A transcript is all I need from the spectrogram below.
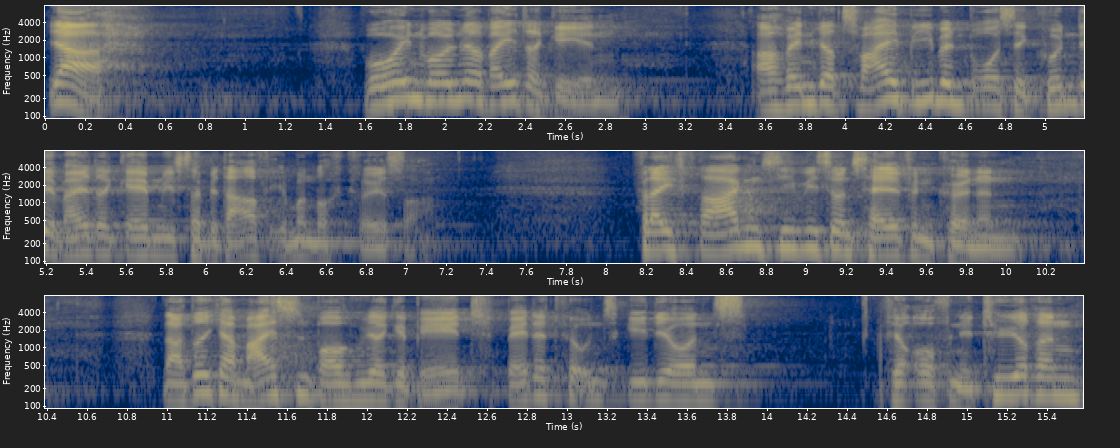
Ja, wohin wollen wir weitergehen? Auch wenn wir zwei Bibeln pro Sekunde weitergeben, ist der Bedarf immer noch größer. Vielleicht fragen Sie, wie Sie uns helfen können. Natürlich am meisten brauchen wir Gebet. Betet für uns Gideons, für offene Türen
